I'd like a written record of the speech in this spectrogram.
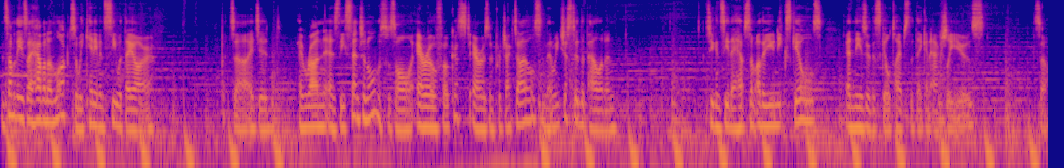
And some of these I haven't unlocked, so we can't even see what they are. But uh, I did a run as the Sentinel. This was all arrow-focused, arrows and projectiles, and then we just did the Paladin. So you can see they have some other unique skills, and these are the skill types that they can actually use. So,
